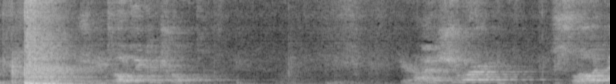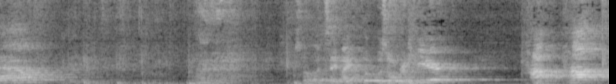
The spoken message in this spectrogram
Should be totally controlled. If you're unsure, slow it down. So let's say my foot was over here, hop, hop,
